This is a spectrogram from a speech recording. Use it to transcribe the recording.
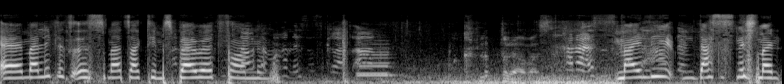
Äh, mein Lieblings ist Mad Sagt Team Spirit von. machen ist es gerade an. Klappt oder was? Hanna, es ist Mein Lieb, das ist nicht mein,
